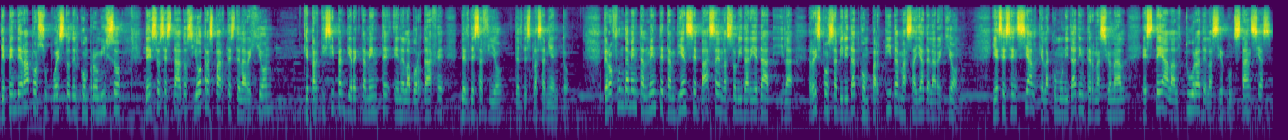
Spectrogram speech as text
dependerá, por supuesto, del compromiso de esos estados y otras partes de la región que participan directamente en el abordaje del desafío del desplazamiento. Pero fundamentalmente también se basa en la solidaridad y la responsabilidad compartida más allá de la región. Y es esencial que la comunidad internacional esté a la altura de las circunstancias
